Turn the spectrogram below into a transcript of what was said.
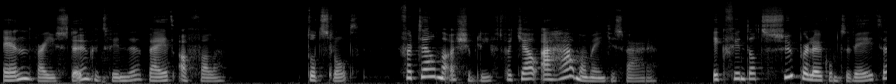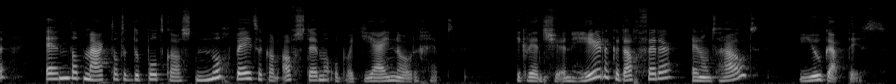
en waar je steun kunt vinden bij het afvallen. Tot slot, vertel me alsjeblieft wat jouw aha-momentjes waren. Ik vind dat superleuk om te weten en dat maakt dat ik de podcast nog beter kan afstemmen op wat jij nodig hebt. Ik wens je een heerlijke dag verder en onthoud, you got this.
